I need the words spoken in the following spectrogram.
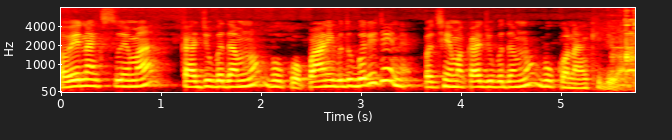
હવે નાખીશું એમાં કાજુ બદામનો ભૂકો. પાણી બધું ભરી જાય ને પછી એમાં કાજુ બદામનો ભૂકો નાખી દેવાનો.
